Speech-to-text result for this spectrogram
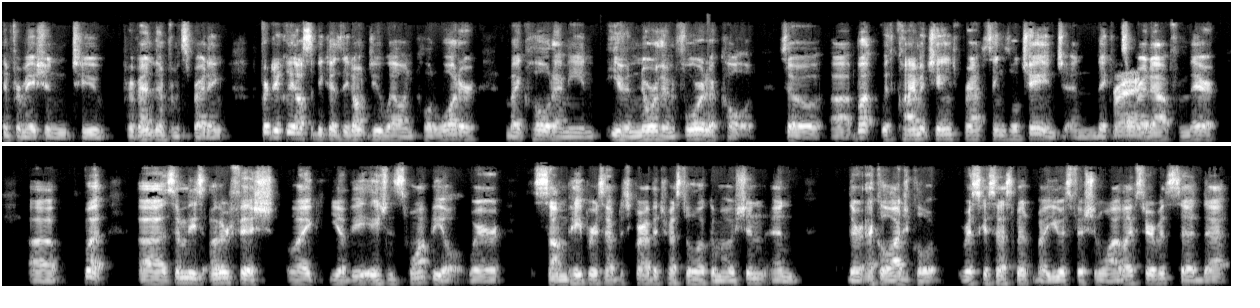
information to prevent them from spreading, particularly also because they don't do well in cold water. By cold, I mean even northern Florida cold. So, uh, but with climate change, perhaps things will change and they can right. spread out from there. Uh, but uh, some of these other fish, like you have the Asian swamp eel, where some papers have described the terrestrial locomotion and their ecological risk assessment by U.S. Fish and Wildlife Service said that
